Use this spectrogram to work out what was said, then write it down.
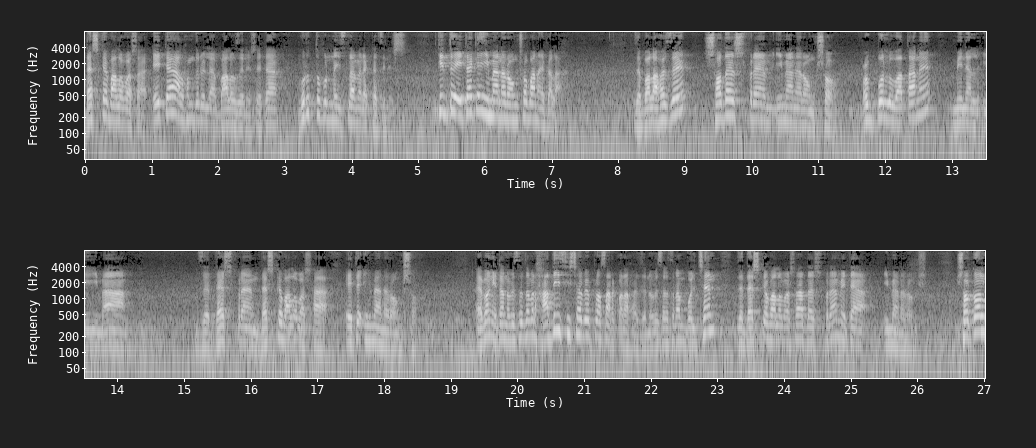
দেশকে ভালোবাসা, এটা আলহামদুলিল্লাহ ভালো জিনিস, এটা গুরুত্বপূর্ণ ইসলামের একটা জিনিস। কিন্তু এটাকে ইমানের অংশ বানাই ফেলা। যে বলা হয় যে স্বদেশ প্রেম ইমানের অংশ। রব্বুল ওয়াতানে মিনাল ইমান। যে দেশপ্রেম দেশকে ভালোবাসা, এটা ইমানের অংশ। এবং এটা নবিসামের হাদিস হিসাবে প্রচার করা হয় যে নবিসাম বলছেন যে দেশকে ভালোবাসা দেশপ্রেম এটা ইমানের অংশ। সকল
